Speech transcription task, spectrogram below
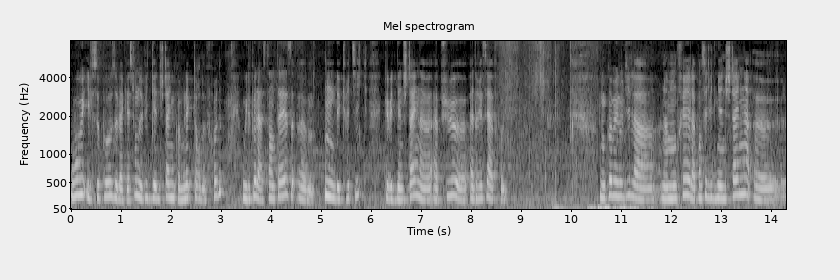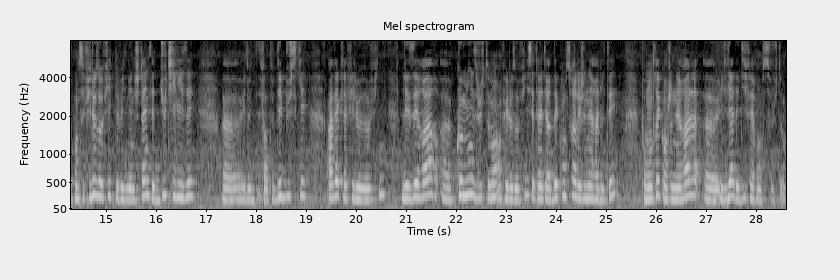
où il se pose la question de Wittgenstein comme lecteur de Freud, où il fait la synthèse euh, des critiques que Wittgenstein euh, a pu euh, adresser à Freud. Donc, comme Elodie l'a montré, la pensée de Wittgenstein, la pensée philosophique de Wittgenstein, c'est d'utiliser et de, débusquer avec la philosophie les erreurs euh, commises justement en philosophie, c'est-à-dire déconstruire les généralités pour montrer qu'en général, euh, il y a des différences justement.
